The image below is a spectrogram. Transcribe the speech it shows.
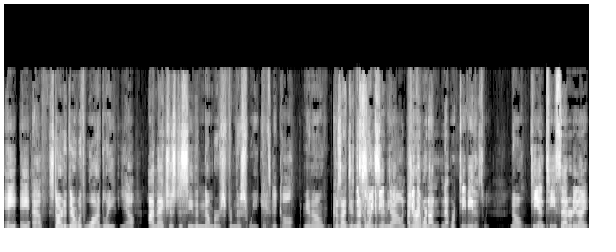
AAF. Started there with Wadley. Yep, I'm anxious to see the numbers from this week. it's a good call. You know, because I didn't. They're going to be any- down. I Sure. mean, they weren't on network TV this week. No. TNT Saturday night,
